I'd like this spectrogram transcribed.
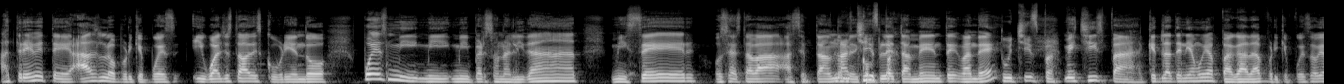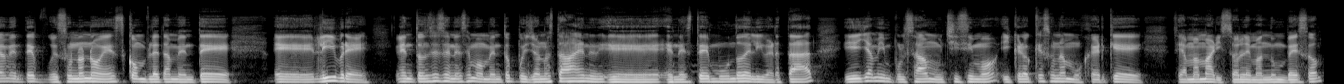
atrévete, hazlo, porque pues igual yo estaba descubriendo pues mi, mi, mi personalidad, mi ser, o sea, estaba aceptándome completamente. ¿Mandé? Tu chispa. Mi chispa, que la tenía muy apagada porque pues obviamente pues uno no es completamente eh, libre. Entonces en ese momento pues yo no estaba en, eh, en este mundo de libertad y ella me impulsaba muchísimo y creo que es una mujer que se llama Marisol, le mando un beso.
